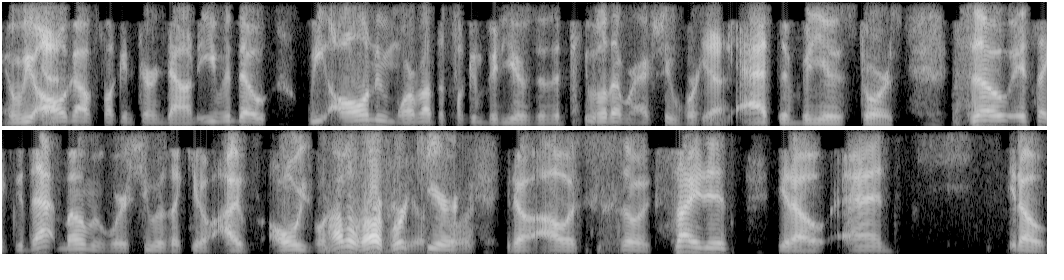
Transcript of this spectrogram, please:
and we Yeah. all got fucking turned down, even though we all knew more about the fucking videos than the people that were actually working Yeah. at the video stores. So it's like that moment where she was like, you know, I've always wanted How to did work here store? you know, I was so excited, you know, and you know,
